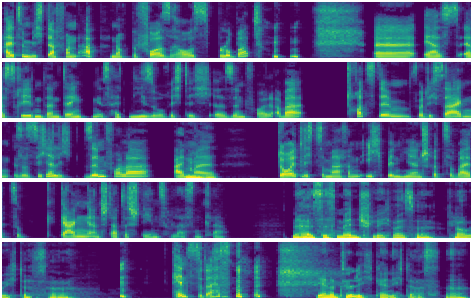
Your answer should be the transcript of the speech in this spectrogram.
halte mich davon ab, noch bevor es rausblubbert. äh, erst, erst reden, dann denken ist halt nie so richtig äh, sinnvoll. Aber trotzdem würde ich sagen, ist es sicherlich sinnvoller, einmal mhm. deutlich zu machen, ich bin hier einen Schritt zu weit zu, gegangen, anstatt es stehen zu lassen, klar. Na, es ist menschlich, weißt du, glaube ich, dass. Äh Kennst du das? ja, natürlich kenne ich das. Ne?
